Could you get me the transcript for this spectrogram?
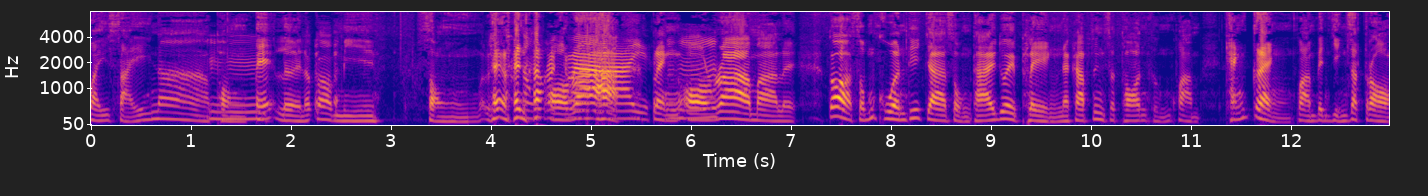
วัยใสหน้าผ่องเป๊ะเลย แล้วก็มีส่องเรียกอะไรส่นะองประออร่ากายเปล่งอือฮึออร่ามาเลย ก็สมควรที่จะส่งท้ายด้วยเพลงนะครับ ซึ่งสะท้อนถึงความแข็งแกร่งความเป็นหญิงสตรอง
